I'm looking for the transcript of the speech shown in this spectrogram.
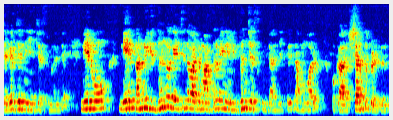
జగజ్జన్ని ఏం చేస్తుందంటే నేను నేను నన్ను యుద్ధంలో గెలిచిన వాటిని మాత్రమే నేను యుద్ధం చేసుకుంటా అని చెప్పేసి అమ్మవారు ఒక షరతు పెడుతుంది.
